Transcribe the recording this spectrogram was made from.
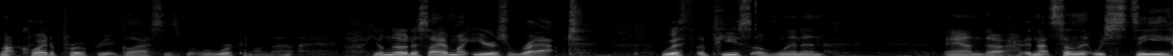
not quite appropriate glasses, but we're working on that. You'll notice I have my ears wrapped with a piece of linen. And, uh, and that's something that we see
